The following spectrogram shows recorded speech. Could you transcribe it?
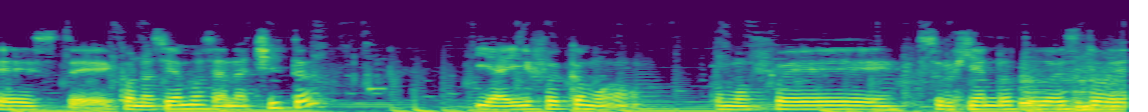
este, conocíamos a Nachito. Y ahí fue como, como fue surgiendo todo esto de,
